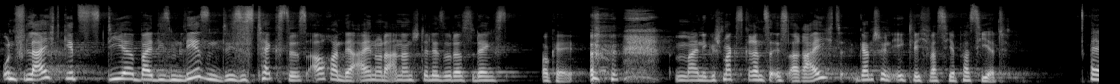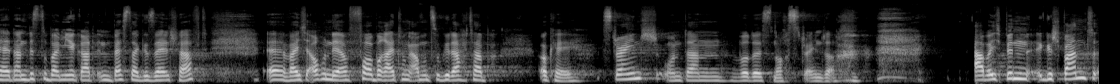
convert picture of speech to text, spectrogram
Und vielleicht geht's dir bei diesem Lesen dieses Textes auch an der einen oder anderen Stelle so, dass du denkst, okay, meine Geschmacksgrenze ist erreicht, ganz schön eklig, was hier passiert. Äh, dann bist du bei mir gerade in bester Gesellschaft, äh, weil ich auch in der Vorbereitung ab und zu gedacht habe, okay, strange und dann wurde es noch stranger. Aber ich bin gespannt,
